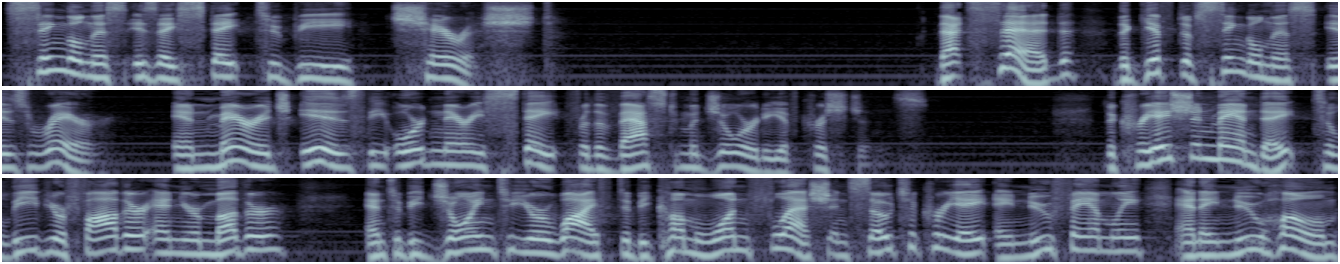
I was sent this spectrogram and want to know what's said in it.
Singleness is a state to be cherished. That said, the gift of singleness is rare, and marriage is the ordinary state for the vast majority of Christians. The creation mandate to leave your father and your mother and to be joined to your wife to become one flesh and so to create a new family and a new home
